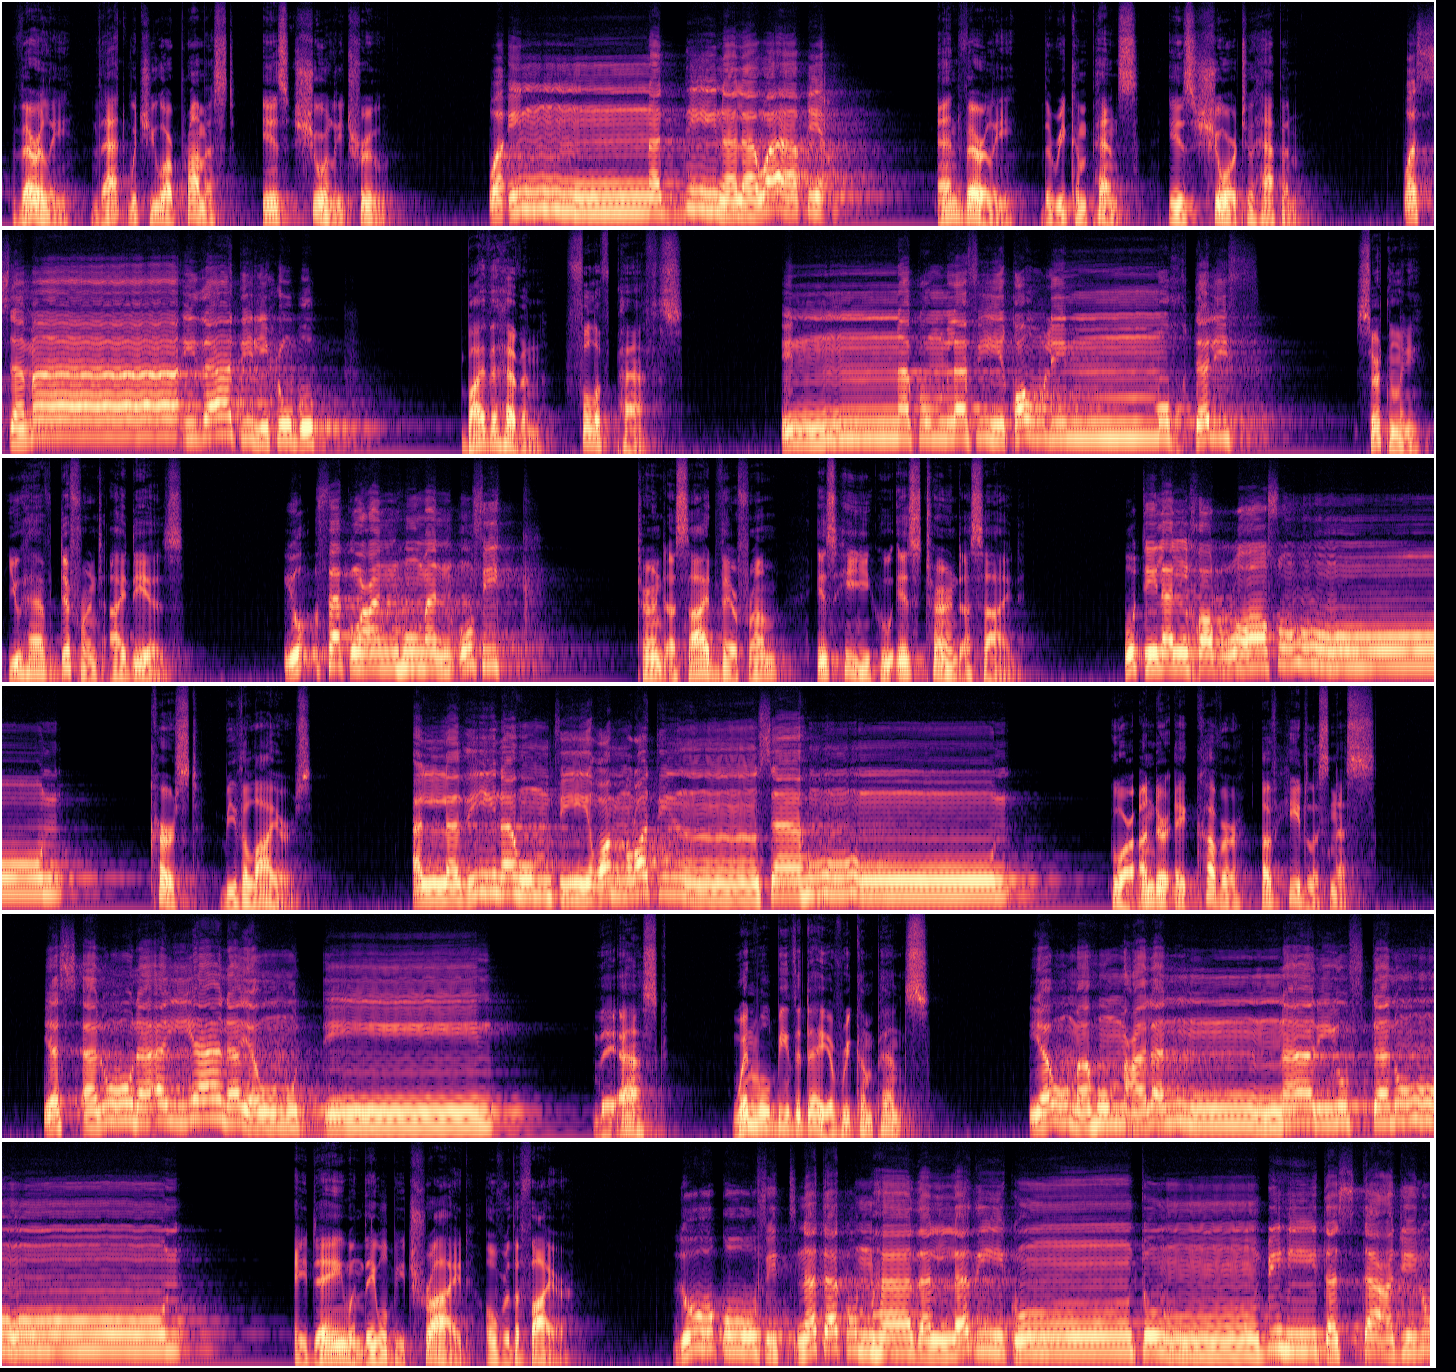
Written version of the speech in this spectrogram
Verily, that which you are promised is surely true. And verily, the recompense is sure to happen. والسماء ذات الحبك By the heaven, full of paths, انكم لفي قول مختلف certainly you have different ideas. يؤفك عنه من افك Turned aside therefrom is he who is turned aside. قتل الخراصون Cursed be the liars, الذين هم في غمره ساهون who are under a cover of heedlessness. يسالون ايان يوم الدين They ask, When will be the day of recompense? يوم هم على النار يفتنون A day when they will be tried over the fire. ذوقوا فتنتكم هذا الذي كنتم به تستعجلون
